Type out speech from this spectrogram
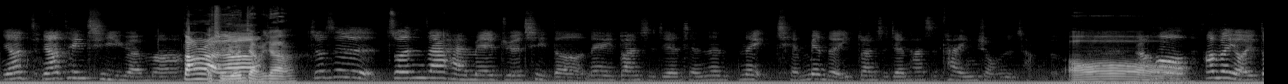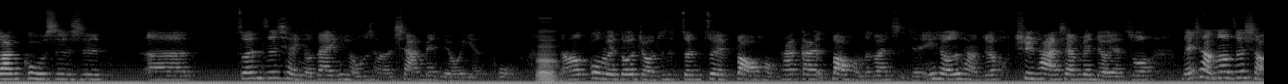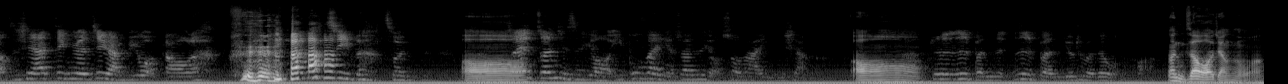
你要你要听起源吗？当然了，起源讲一下，就是尊在还没崛起的那一段时间，前阵那前面的一段时间，他是看英雄日常。哦，然后他们有一段故事是，呃，尊之前有在英雄日常的下面留言过，嗯，然后过没多久就是尊最爆红，他刚爆红那段时间，英雄日常就去他的下面留言说，没想到这小子现在订阅竟然比我高了，记得尊，哦，所以尊其实有一部分也算是有受他影响，哦，就是日本日本 YouTube 这个文化，那你知道我要讲什么吗？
